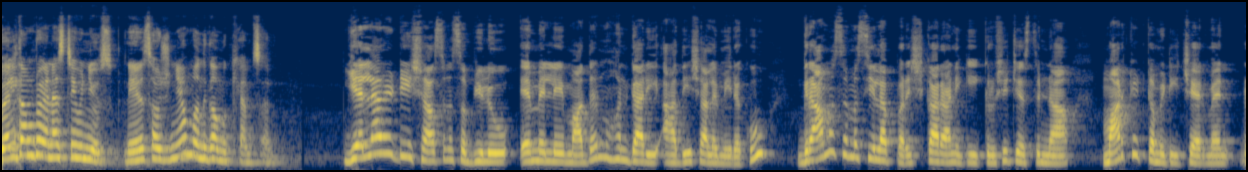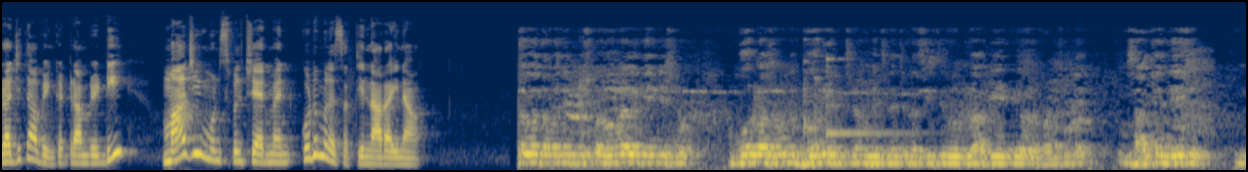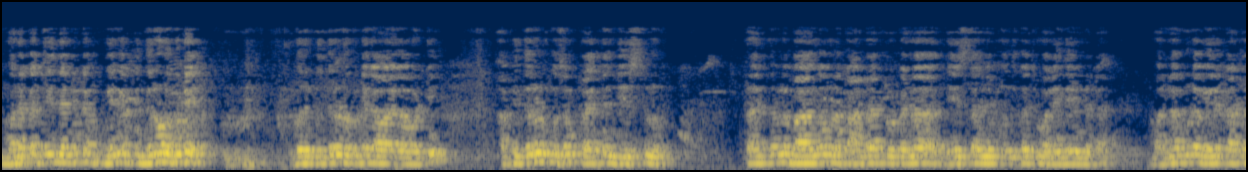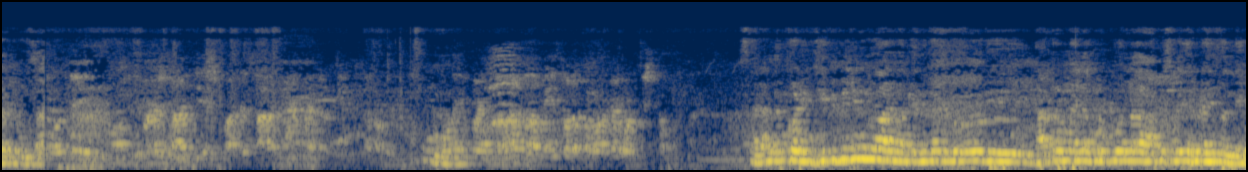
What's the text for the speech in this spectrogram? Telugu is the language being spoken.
Welcome to NSTV news. నేను సౌజన్య ముందుగా ముఖ్యాంశాలు. ఎల్లారెడ్డి శాసనసభ్యులు ఎమ్మెల్యే మదన్ మోహన్ గారి ఆదేశాల మేరకు గ్రామ సమస్యల పరిష్కారానికి కృషి చేస్తున్న market committee chairman Rajitha Venkatramareddy మాజీ మున్సిపల్ చైర్మన్ కుడుముల సత్యనారాయణ. మనకు ఒకటే. మన ఒకటే కావాలి కాబట్టి ఆ పెద్ద రోడ్ కోసం ప్రయత్నం చేస్తున్నాం. ప్రయత్నంలో భాగంగా మన కాంట్రాక్టర్ కన్నా చేస్తా అని చెప్పి ముందుకు వచ్చి మళ్ళీ ఇదేంటట మళ్ళా కూడా వేరే కాంట్రాక్టర్ ఉంది సార్. సరే అనుకోండి జీపీ బిల్డింగ్ కావాలి మాకు ఎందుకంటే ఇప్పుడు ఇది డాక్టర్ మహిళా గ్రూప్ వల్ల ఆఫీస్లో ఎదురు అవుతుంది?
